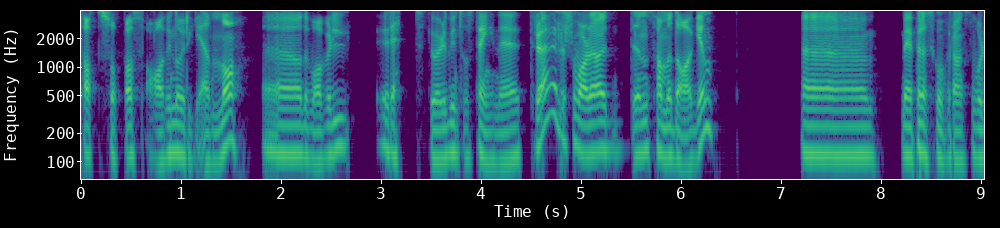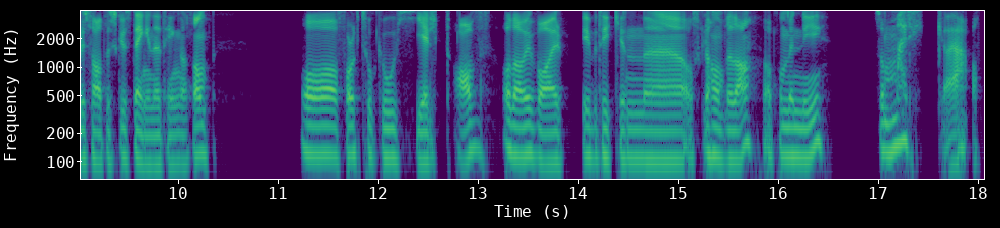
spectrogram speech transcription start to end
tatt såpass av i Norge ennå. Eh, Det var vel rett før de begynte å stenge ned, tror jeg, eller så var det den samme dagen. eh, Med pressekonferansen hvor de sa at de skulle stenge ned ting og sånn. Og folk tok jo helt av. Og da vi var i butikken og skulle handle da, var på Meny, så merka jeg at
